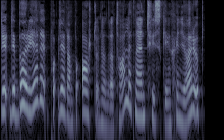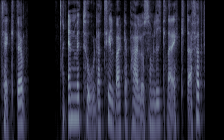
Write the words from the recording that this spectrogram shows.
det, det började på, redan på 1800-talet när en tysk ingenjör upptäckte en metod att tillverka pärlor som liknar äkta. För att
